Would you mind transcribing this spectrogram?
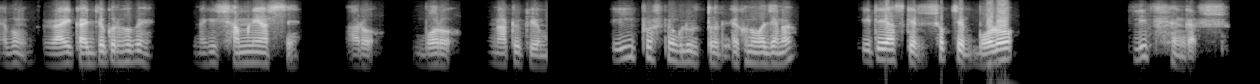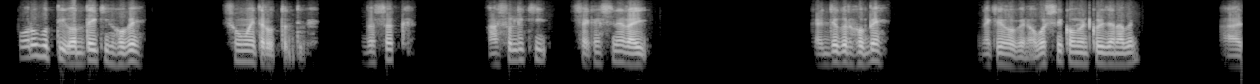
এবং রায় কার্যকর হবে? নাকি সামনে আসছে আরও বড় নাটকীয় এই প্রশ্নগুলোর উত্তর এখনও অজানা। এটাই আজকের সবচেয়ে বড় ক্লিপ হ্যাঙ্গার পরবর্তী অধ্যায় কি হবে? সময় তার উত্তর দিবে। দর্শক, আসলে কি শেখ হাসিনা রায় কার্যকর হবে? নাকি হবে না? অবশ্যই কমেন্ট করে জানাবেন। আর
